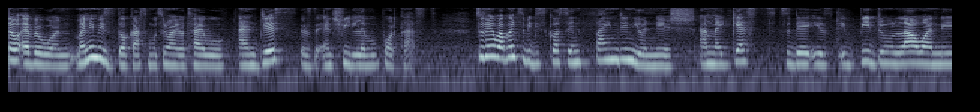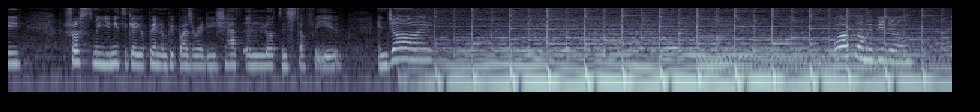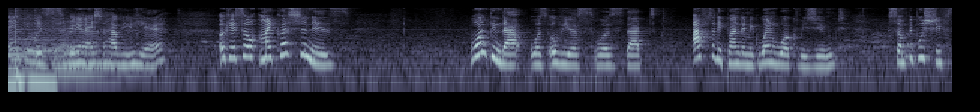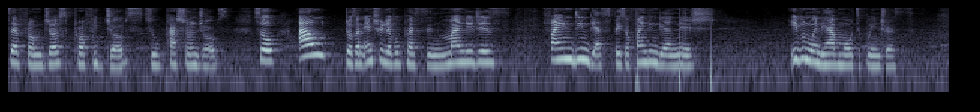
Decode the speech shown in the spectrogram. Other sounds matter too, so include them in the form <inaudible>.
Hello, everyone. My name is Dokas Muturayo Taiwo, and this is the Entry Level Podcast. Today, we're going to be discussing finding your niche, and my guest today is Ibidun Lawani. Trust me, you need to get your pen and papers ready. She has a lot in store for you. Enjoy! Welcome, Ibidun. Thank you. It's really nice to have you here. Okay, so my question is one thing that was obvious was that after the pandemic, when work resumed, some people shifted from just profit jobs to passion jobs. So, how does an entry level person manages finding their space or finding their niche, even when they have multiple interests?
